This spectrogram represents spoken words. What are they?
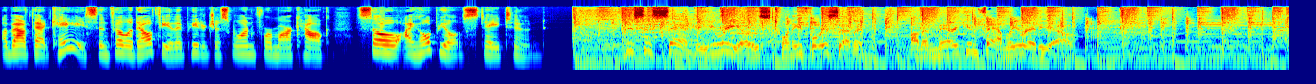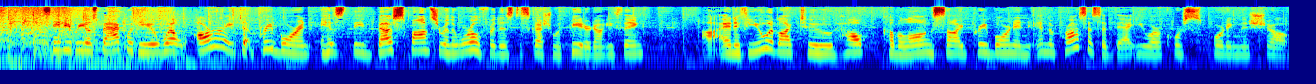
about that case in Philadelphia that Peter just won for Mark Houck. So I hope you'll stay tuned. This is Sandy Rios 24 7 on American Family Radio. Sandy Rios back with you. Well, all right, Preborn is the best sponsor in the world for this discussion with Peter, don't you think? Uh, and if you would like to help come alongside Preborn, and in the process of that, you are, of course, supporting this show.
